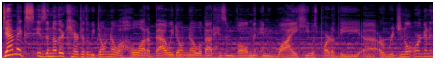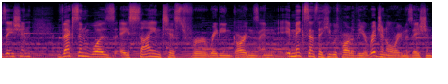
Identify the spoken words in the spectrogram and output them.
Demyx is another character that we don't know a whole lot about. We don't know about his involvement in why he was part of the uh, original organization. Vexen was a scientist for Radiant Gardens, and it makes sense that he was part of the original organization,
